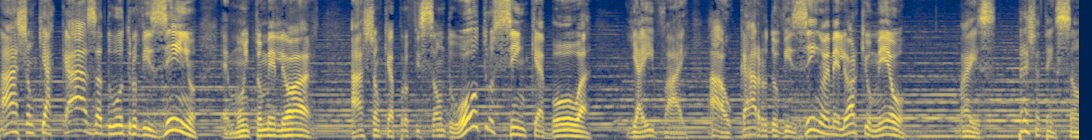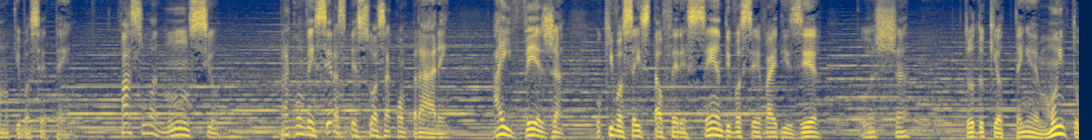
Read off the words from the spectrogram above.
Acham que a casa do outro vizinho é muito melhor. Acham que a profissão do outro sim que é boa. E aí vai. Ah, o carro do vizinho é melhor que o meu. Mas preste atenção no que você tem. Faça um anúncio para convencer as pessoas a comprarem. Aí veja o que você está oferecendo e você vai dizer: Poxa, tudo que eu tenho é muito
